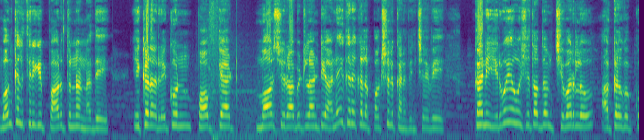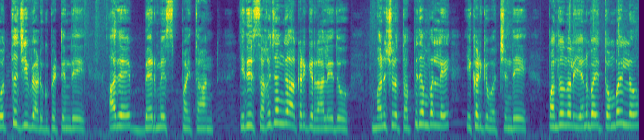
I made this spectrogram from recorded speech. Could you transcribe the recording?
వంకలు తిరిగి పారుతున్న నది. ఇక్కడ రెకున్ పాప్ క్యాట్ మార్ష్ రాబిట్ లాంటి అనేక రకాల పక్షులు కనిపించేవి. కానీ ఇరవయవ శతాబ్దం చివరిలో అక్కడ ఒక కొత్త జీవి అడుగుపెట్టింది. అదే బెర్మిస్ పైథాన్. ఇది సహజంగా అక్కడికి రాలేదు. మనుషుల తప్పిదం వల్లే ఇక్కడికి వచ్చింది. పంతొమ్మిది వందల ఎనభై తొంభైలో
